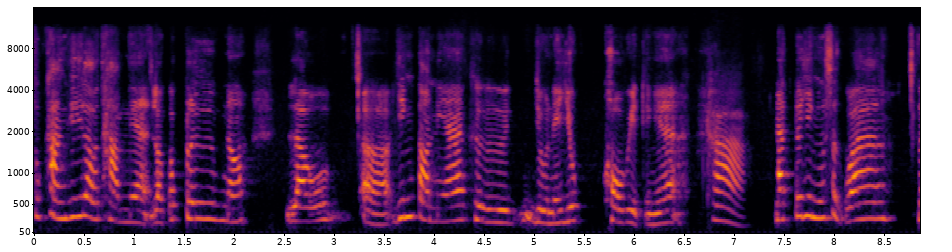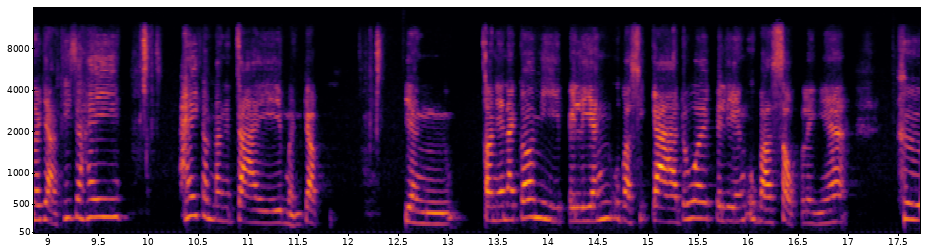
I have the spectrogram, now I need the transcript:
ทุกครั้งที่เราทำเนี่ยเราก็ปลื้มเนาะแล้วเอ่อยิ่งตอนเนี้ยคืออยู่ในยุคโควิด อย่างเงี้ยค่ะนัดก็ยิ่งรู้สึกว่าเราอยากที่จะให้ให้กำลังใจเหมือนกับอย่างตอนนี้นัดก็มีไปเลี้ยงอุบาสิกาด้วยไปเลี้ยงอุบาสกอะไรเงี้ย คือ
